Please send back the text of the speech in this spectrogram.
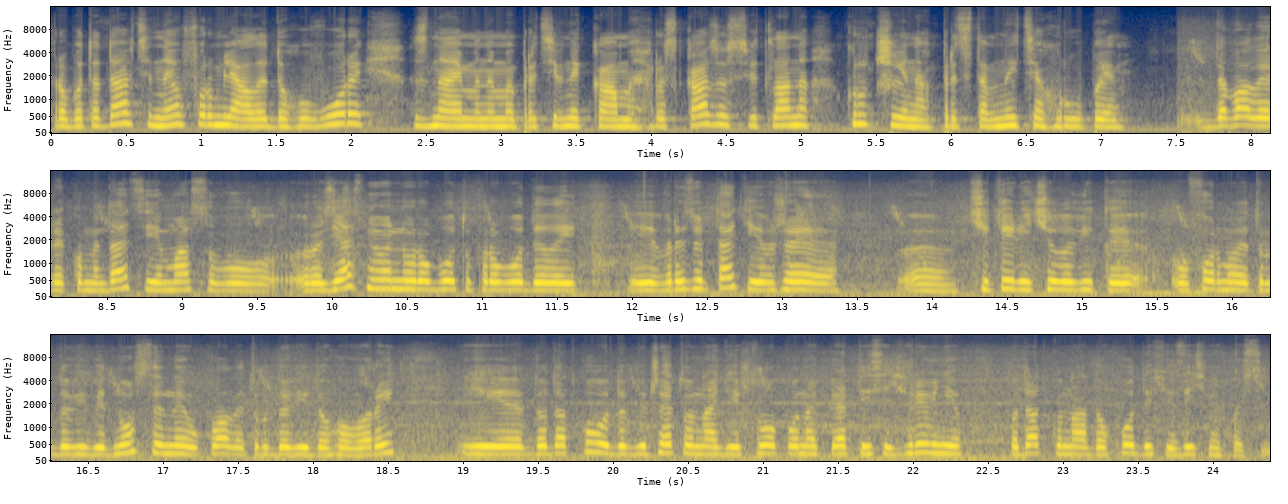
Роботодавці не оформляли договори з найманими працівниками, розказує Світлана Кручина, представниця групи. Давали рекомендації, масову роз'яснювальну роботу проводили. І в результаті вже чотири чоловіки оформили трудові відносини, уклали трудові договори. І додатково до бюджету надійшло понад 5 тисяч гривень податку на доходи фізичних осіб.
